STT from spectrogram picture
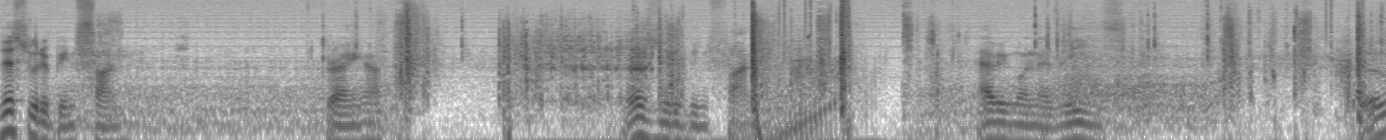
This would have been fun. Growing up. This would have been fun. Having one of these. Ooh.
